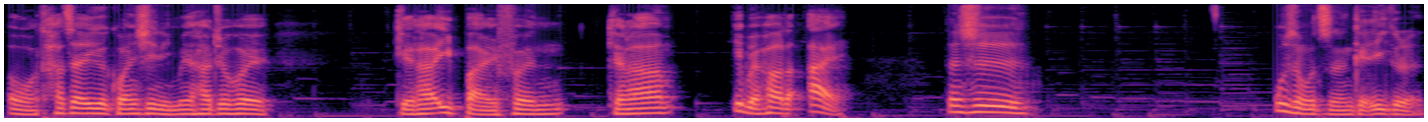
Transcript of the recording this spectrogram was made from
哦，他在一个关系里面，他就会给他一百分，给他一百帕的爱，但是为什么只能给一个人？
